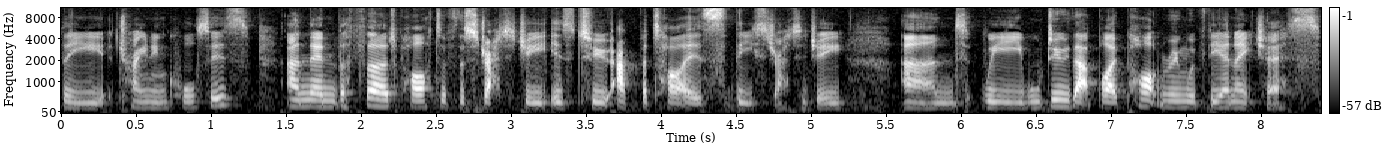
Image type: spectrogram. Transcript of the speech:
the training courses. And then the third part of the strategy is to advertise the strategy and we will do that by partnering with the NHS.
